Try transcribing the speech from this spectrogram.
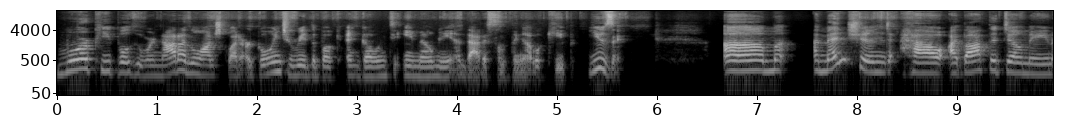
more people who are not on the launch squad are going to read the book and going to email me, and that is something I will keep using. Um, I mentioned how I bought the domain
